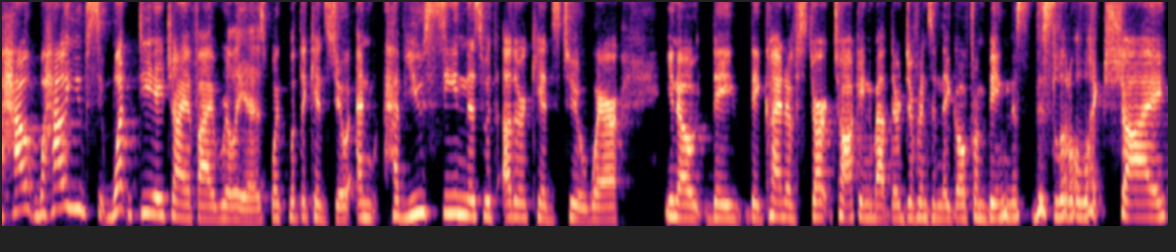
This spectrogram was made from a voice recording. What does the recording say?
how how you've seen what DHIFI really is, what what the kids do, and have you seen this with other kids too, where you know they they kind of start talking about their difference and they go from being this this little like shy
